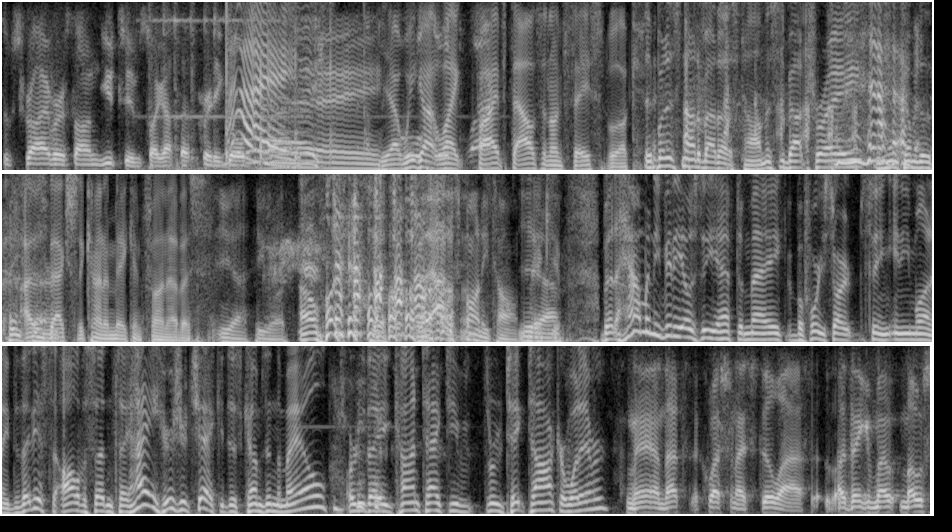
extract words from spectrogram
subscribers on YouTube, so I got that pretty good. Nice. Yeah, we got like 5,000 on Facebook. But it's not about us, Tom. It's about Trey and him coming to the Peace I Center. was actually kind of making fun of us. Yeah, he was. Oh, was it? Well, that was funny, Tom. Yeah. Thank you. But how many videos do you have to make before you start seeing any money? Do they just all of a sudden say, hey, here's your check? It just comes in the mail? Or do they contact you through TikTok or whatever? Man, that's a question I still ask. I think mo- most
